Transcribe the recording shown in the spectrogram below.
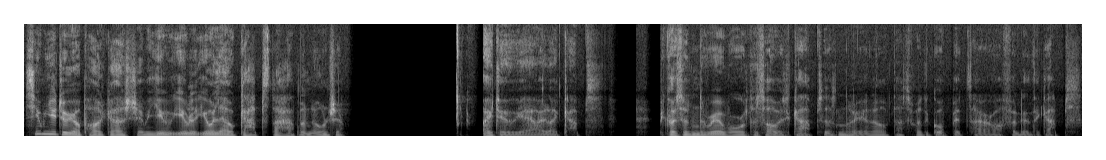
See, when you do your podcast, Jimmy, you you you allow gaps to happen, don't you? I do, yeah. I like gaps because in the real world, there's always gaps, isn't there? You know, that's where the good bits are, often in the gaps.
